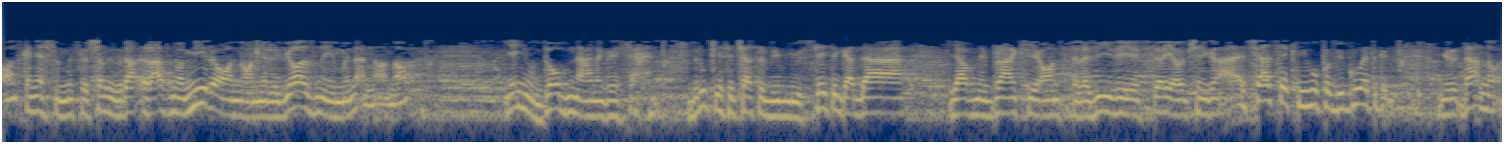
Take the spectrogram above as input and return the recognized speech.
Он, конечно, мы совершенно из разного мира, он, он религиозный, мы, но, но ей неудобно, она говорит, вдруг я сейчас объявлю, все эти года явные браки, он в Тель-Авиве, все, я вообще не говорю, а сейчас я к нему побегу, это говорит, да, но,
